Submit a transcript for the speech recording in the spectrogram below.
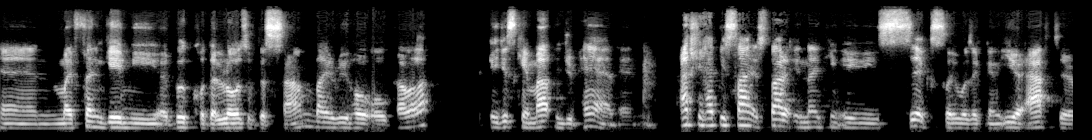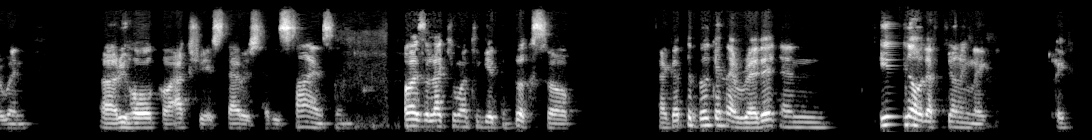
and my friend gave me a book called The Laws of the Sun by Ryuho Okawa. It just came out in Japan, and actually Happy Science started in 1986, so it was like an year after when uh, Ryuho Okawa actually established Happy Science, and I was the lucky one to get the book. So I got the book and I read it, and you know that feeling like like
